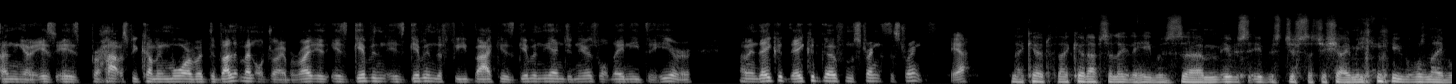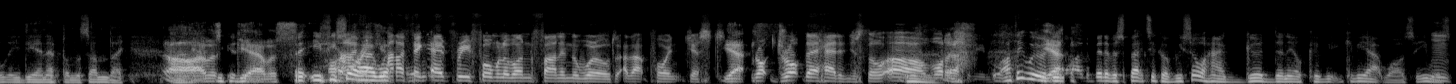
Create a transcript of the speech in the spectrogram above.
and you know is is perhaps becoming more of a developmental driver, right? Is, is given is giving the feedback, is giving the engineers what they need to hear. I mean, they could they could go from strength to strength. Yeah, They could, they could absolutely. He was, um, it was, it was just such a shame he, he wasn't able. To he DNF'd on the Sunday. Oh, I was because- yeah, I was. If you saw I, how, and I think every Formula One fan in the world at that point just Yeah. drop, dropped their head and just thought, "Oh, what a Yeah. shame." Well, I think we were Yeah. a bit of a spectacle. We saw how good Daniil Kvyat Kvyat was. He was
